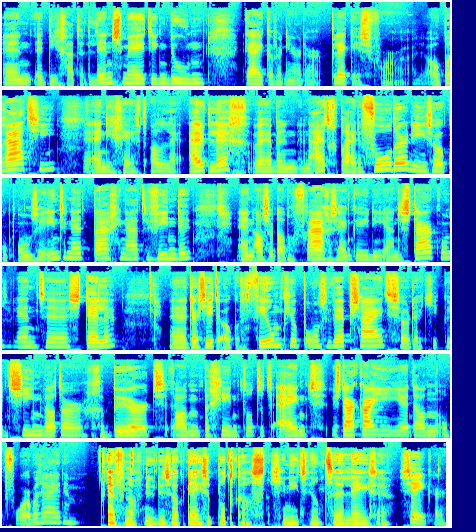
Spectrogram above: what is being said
En uh, die gaat een lensmeting doen, kijken wanneer er plek is voor de operatie. En die geeft allerlei uitleg. We hebben een uitgebreide folder, die is ook op onze internetpagina te vinden. En als er dan nog vragen zijn, kun je die aan de staarconsulent uh, stellen. Uh, daar zit ook een filmpje op onze website, zodat je kunt zien wat er gebeurt van begin tot het eind. Dus daar kan je je dan op voorbereiden. En vanaf nu dus ook deze podcast, als je niet wilt uh, lezen. Zeker.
